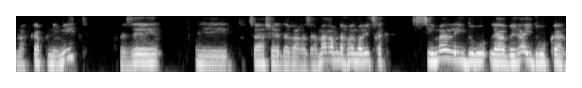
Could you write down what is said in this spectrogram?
מכה פנימית, וזה אה, תוצאה של הדבר הזה. אמר רב נחמן בר יצחק, סימן להידרו, לעבירה הידרוקן.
